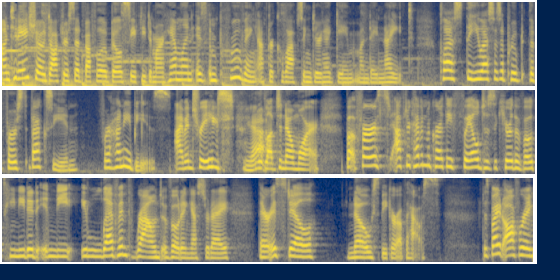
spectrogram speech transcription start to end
On today's show, doctors said Buffalo Bills safety Damar Hamlin is improving after collapsing during a game Monday night. Plus, the U.S. has approved the first vaccine for honeybees. I'm intrigued. Yeah. Would love to know more. But first, after Kevin McCarthy failed to secure the votes he needed in the 11th round of voting yesterday, there is still no Speaker of the House. Despite offering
